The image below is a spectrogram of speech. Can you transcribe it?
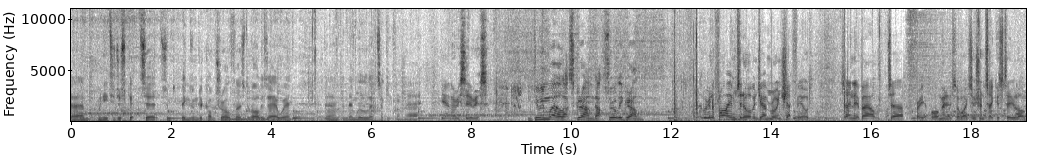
Um, we need to just get uh, some things under control. First of all, his airway, um, and then we'll uh, take it from there. Yeah, very serious. You're doing well, that's grand, absolutely grand. We're going to fly him to Northern General in Sheffield. It's only about uh, three or four minutes away, so it shouldn't take us too long.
